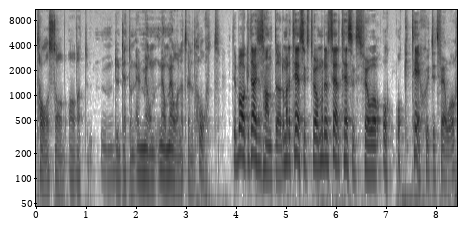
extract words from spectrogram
tas av, av att du deton- når målet väldigt hårt. Tillbaka till Isis Hunter. De hade T62, moderniserade T62 och, och T72. Och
